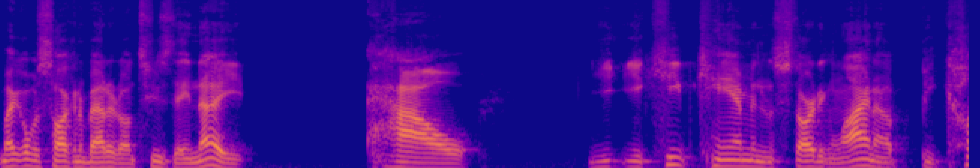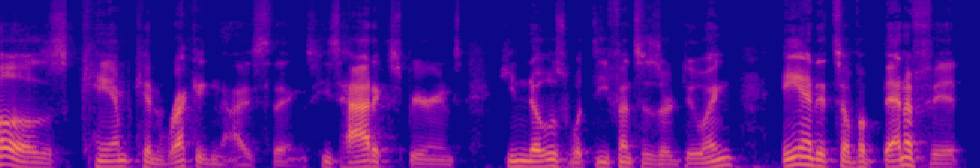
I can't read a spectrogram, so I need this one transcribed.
Michael was talking about it on Tuesday night. How you, you keep Cam in the starting lineup because Cam can recognize things. He's had experience. He knows what defenses are doing, and it's of a benefit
